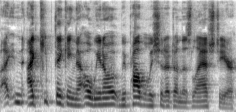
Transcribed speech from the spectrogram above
I, I keep thinking that oh, you know, we probably should have done this last year.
